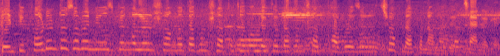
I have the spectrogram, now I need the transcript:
Twenty four into seven news বেঙ্গলের সঙ্গে তখন সাথে থাকুন, দেখতে থাকুন সব খবরের জন্য চোখ রাখুন আমাদের চ্যানেলে।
